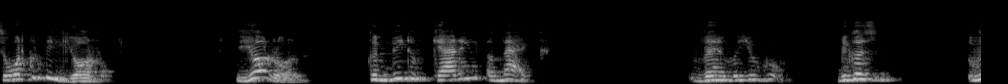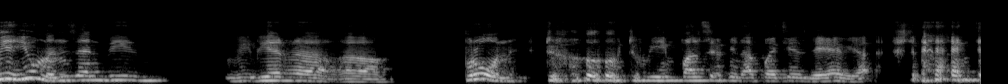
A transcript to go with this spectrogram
So, what could be your role? Your role could be to carry a bag wherever you go, because we are humans and we we, we are uh, uh, prone to to be impulsive in our purchase behavior, and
